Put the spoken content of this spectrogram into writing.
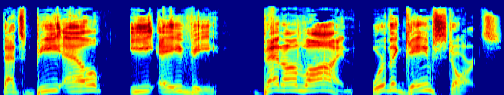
That's B L E A V. Bet online, where the game starts.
